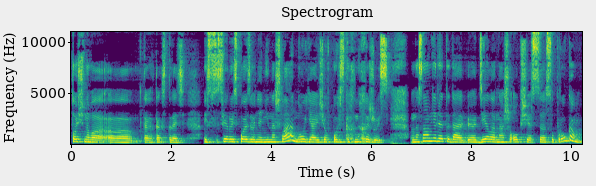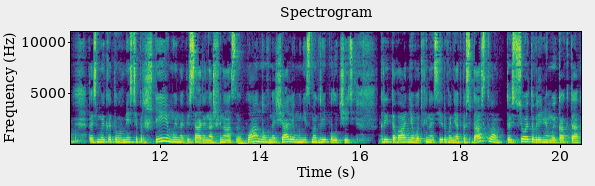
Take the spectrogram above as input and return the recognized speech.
точного, э, как, как сказать, сферу использования не нашла, но я еще в поисках нахожусь. На самом деле это, да, э, дело наше общее с супругом. То есть мы к этому вместе пришли, мы написали наш финансовый план, но вначале мы не смогли получить кредитование, вот финансирование от государства. То есть все это время мы как-то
